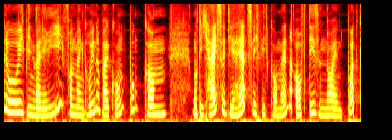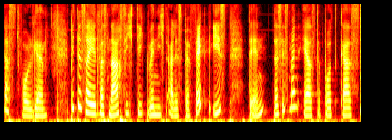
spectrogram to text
Hallo, ich bin Valerie von meingrünerbalkon.com und ich heiße dir herzlich willkommen auf dieser neuen Podcast-Folge. Bitte sei etwas nachsichtig, wenn nicht alles perfekt ist, denn das ist mein erster Podcast.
